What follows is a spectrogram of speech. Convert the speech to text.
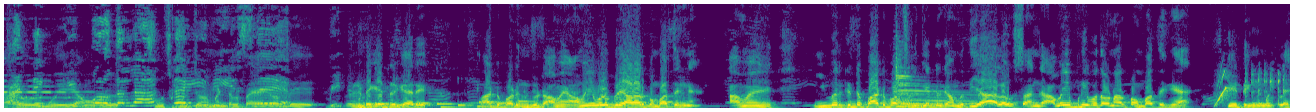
யாரோ ஒரு மூவி கடைக்கு அவன் ஒரு போகலாம் பூசு கை பிடிச்சவன் மென்டல். பையன் வந்து கேட்டிருக்காரு. பாட்டு பாடுங்கன்னு சொல்லிட்டு. அவன் அவன் எவ்வளவு பெரிய ஆளா இருப்பான் பாத்துங்க அவன் இவர்கிட்ட பாட்டு பாட சொல்லி கேட்டிருக்கான் பாத்தியா? லவ் சாங்க அவன் எப்படி பார்த்தவனா இருப்பான் பாத்துங்க. கேட்டுங்க மக்களே.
